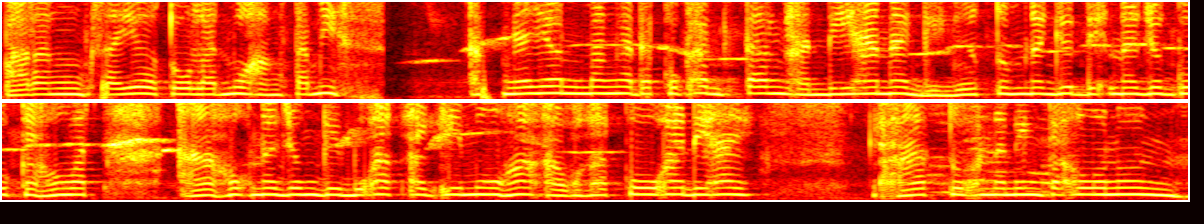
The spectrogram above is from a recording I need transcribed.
Parang sayo tulad mo ang tamis. At ngayon mga dakog agtang andi ana gigutom na gyud na jud ko kahuwat. Aho na jud gibuak ag imuha awag ako adi ay. Ato na ning kaunon.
